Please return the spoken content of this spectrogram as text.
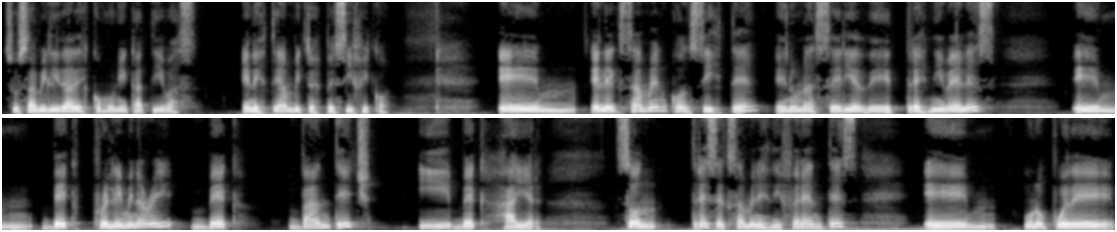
sus habilidades comunicativas en este ámbito específico. Em, el examen consiste en una serie de tres niveles Em, Beck Preliminary, Beck Vantage y Beck Higher. Son tres exámenes diferentes. Em, uno puede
